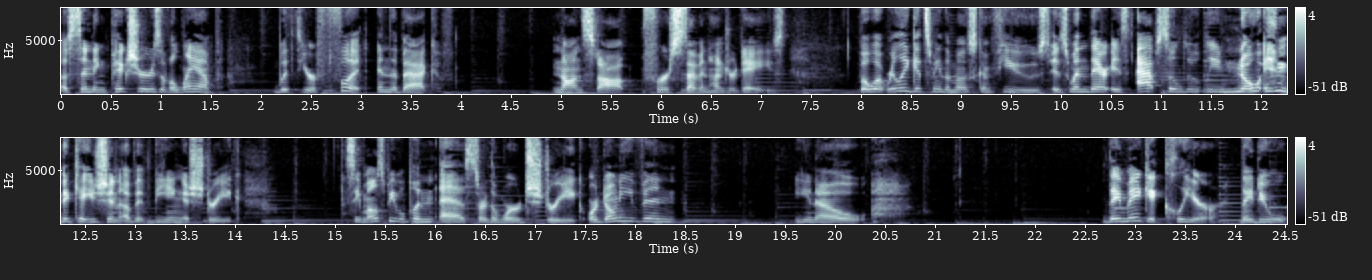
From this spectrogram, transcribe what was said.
of sending pictures of a lamp with your foot in the back nonstop for 700 days. But what really gets me the most confused is when there is absolutely no indication of it being a streak. See, most people put an S or the word streak or don't even, you know, they make it clear. They do,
